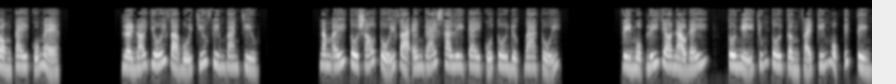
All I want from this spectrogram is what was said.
Vòng tay của mẹ. Lời nói dối và buổi chiếu phim ban chiều. Năm ấy tôi 6 tuổi và em gái Sally Kay của tôi được 3 tuổi. Vì một lý do nào đấy, tôi nghĩ chúng tôi cần phải kiếm một ít tiền.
